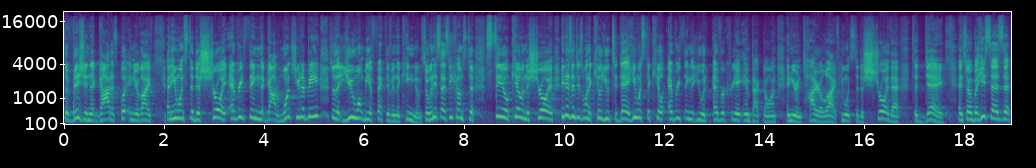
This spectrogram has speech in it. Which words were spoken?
the vision that God has put in your life. And he wants to destroy everything that God wants you to be so that you won't be effective in the kingdom. So when it says he comes to steal, kill, and destroy, he doesn't just want to kill you today. He wants to kill everything that you would ever create impact on in your entire life. He wants to destroy that today. And so, but he says that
